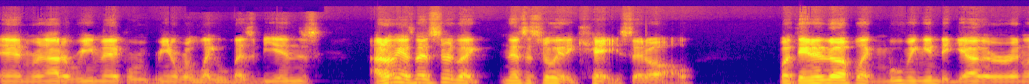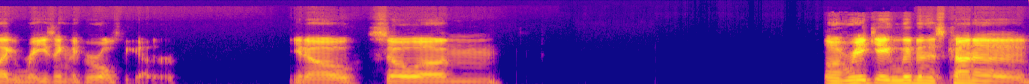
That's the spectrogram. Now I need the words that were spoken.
and Renata Riemeck were you know were like lesbians. I don't think that's necessarily like necessarily the case at all. But they ended up like moving in together and like raising the girls together. You know, so um Ulrike lived in this kind of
